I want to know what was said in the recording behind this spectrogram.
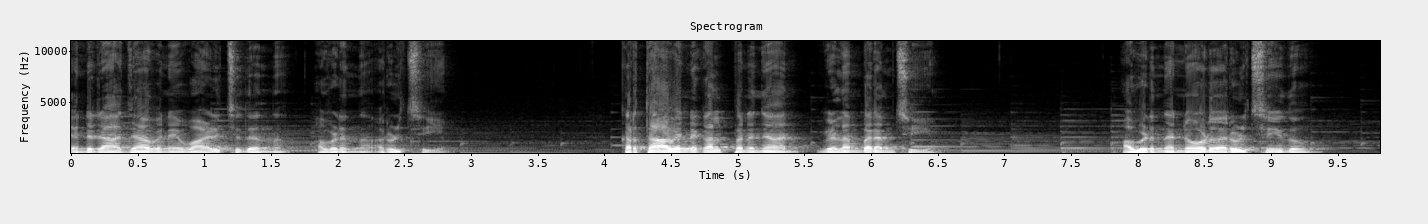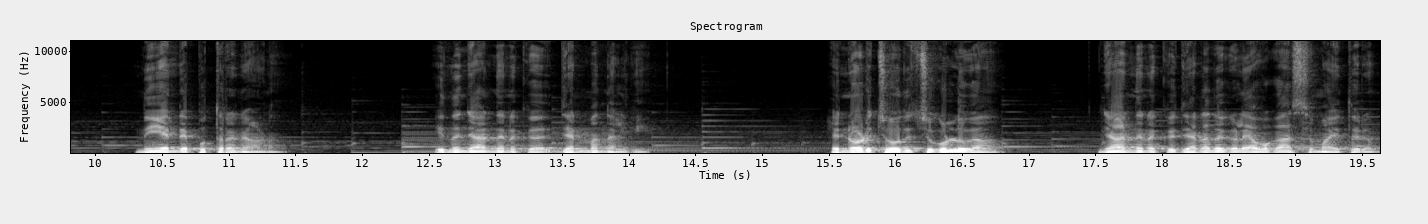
എന്റെ രാജാവിനെ വാഴിച്ചതെന്ന് അവിടുന്ന് അരുൾ ചെയ്യും. കർത്താവിന്റെ കൽപ്പന ഞാൻ വിളംബരം ചെയ്യും. അവിടുന്ന് എന്നോട് അരുൾ ചെയ്തു നീ എന്റെ പുത്രനാണ്. ഇന്ന് ഞാൻ നിനക്ക് ജന്മം നൽകി. എന്നോട് ചോദിച്ചുകൊള്ളുക ഞാൻ നിനക്ക് ജനതകളെ അവകാശമായി തരും.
